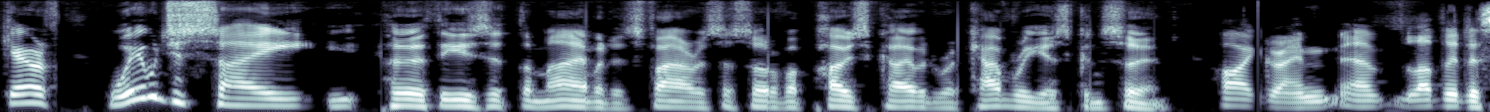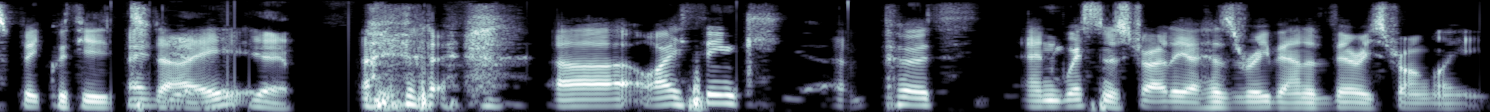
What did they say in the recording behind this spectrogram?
Gareth, where would you say Perth is at the moment as far as a sort of a post COVID recovery is concerned? Hi, Graeme. Uh, lovely to speak with you today. yeah. uh, I think uh, Perth and Western Australia has rebounded very strongly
